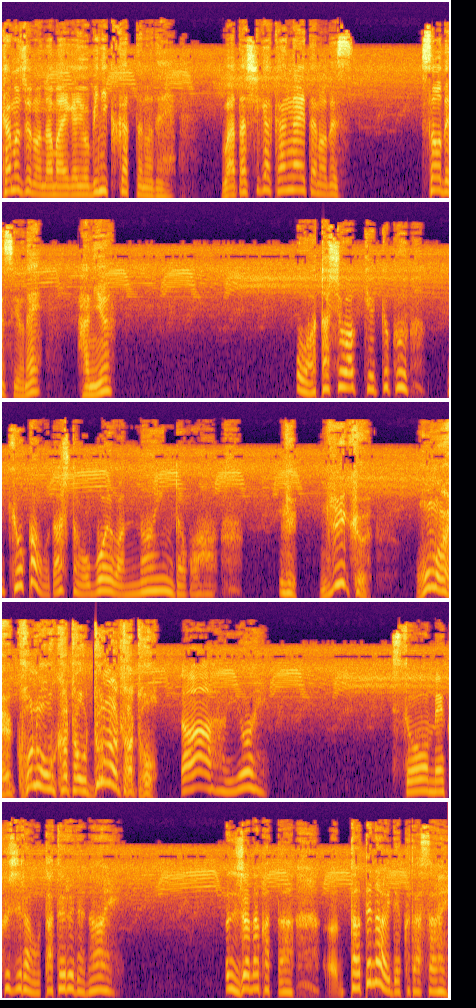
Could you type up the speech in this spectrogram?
彼女の名前が呼びにくかったので、私が考えたのです。そうですよね、羽生。私は結局、許可を出した覚えはないんだが。り、陸お前、このお方をどなたと？ああ、よい。そう目くじらを立てるでない。じゃなかった。立てないでください。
